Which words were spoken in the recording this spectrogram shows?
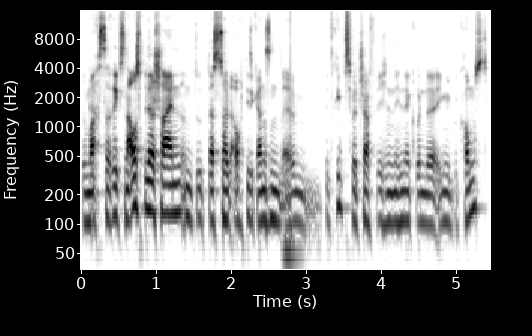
Du machst, da kriegst einen Ausbilderschein und du, dass du halt auch diese ganzen ähm, betriebswirtschaftlichen Hintergründe irgendwie bekommst.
